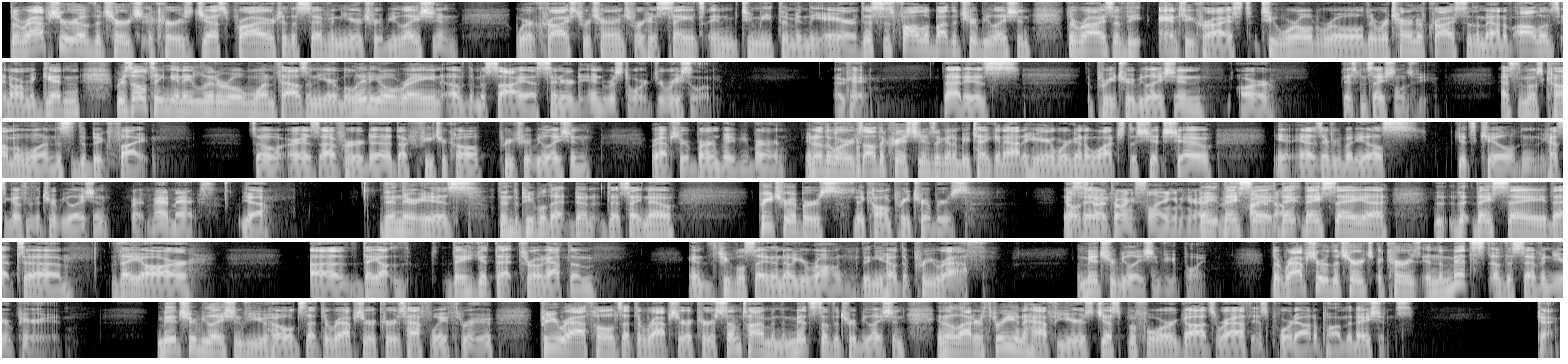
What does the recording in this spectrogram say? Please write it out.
The rapture of the church occurs just prior to the seven-year tribulation, where Christ returns for his saints and to meet them in the air. This is followed by the tribulation, the rise of the Antichrist to world rule, the return of Christ to the Mount of Olives in Armageddon, resulting in a literal 1,000 year millennial reign of the Messiah centered in restored Jerusalem. Okay. That is the pre tribulation or dispensationalist view. That's the most common one. This is the big fight. So, or as I've heard uh, Dr. Future call pre tribulation rapture, burn, baby, burn. In other words, all the Christians are going to be taken out of here and we're going to watch the shit show as everybody else gets killed and has to go through the tribulation. Right. Mad Max. Yeah. Then there is then the people that don't that say no, pre-tribbers. They call them pre-tribbers. They don't say, start throwing slang in here. They, they say they they say uh, th- they say that uh, they are uh, they are, they get that thrown at them, and people say that no, you're wrong. Then you have the pre-wrath, the mid-tribulation viewpoint. The rapture of the church occurs in the midst of the seven-year period. Mid tribulation view holds that the rapture occurs halfway through. Pre wrath holds that the rapture occurs sometime in the midst of the tribulation in the latter three and a half years, just before God's wrath is poured out upon the nations. Okay.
